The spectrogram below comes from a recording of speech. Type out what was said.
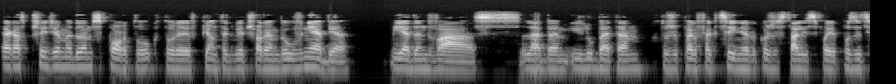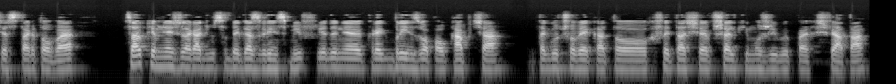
Teraz przejdziemy do M-Sportu, który w piątek wieczorem był w niebie 1-2 z Lebem i Lubetem, którzy perfekcyjnie wykorzystali swoje pozycje startowe. Całkiem nieźle radził sobie Gaz Greensmith, jedynie Craig Breen złapał kapcia. Tego człowieka to chwyta się wszelki możliwy pech świata.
